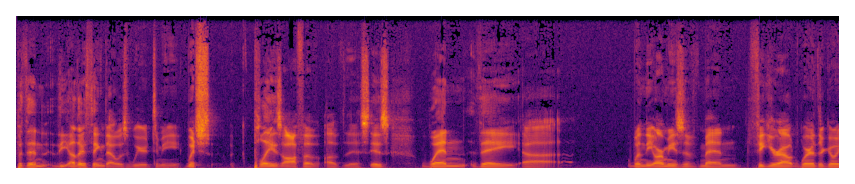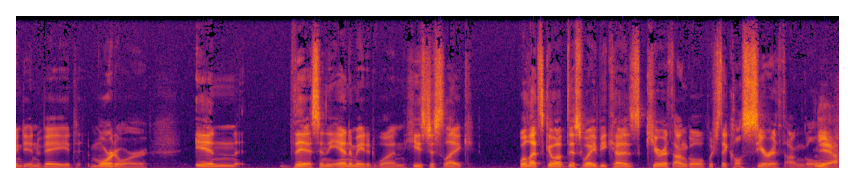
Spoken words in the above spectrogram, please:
But then the other thing that was weird to me, which plays off of, of this, is when they uh, when the armies of men figure out where they're going to invade Mordor, in this, in the animated one, he's just like, Well, let's go up this way because Kirith Ungol, which they call Cirith Ungol, yeah,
